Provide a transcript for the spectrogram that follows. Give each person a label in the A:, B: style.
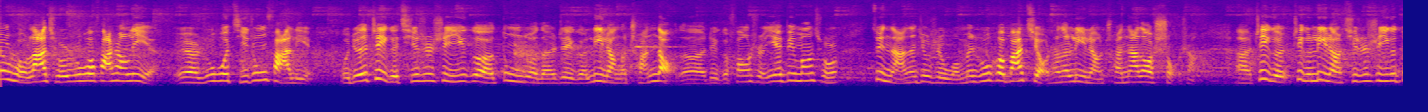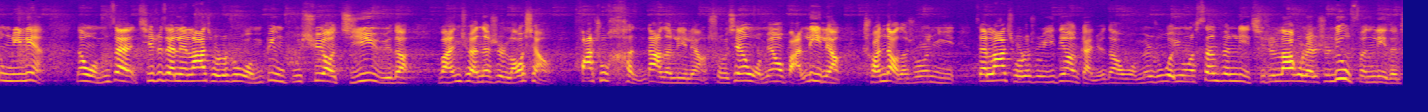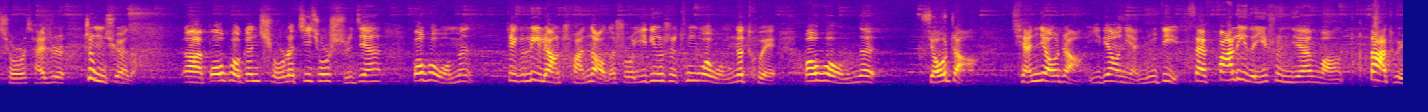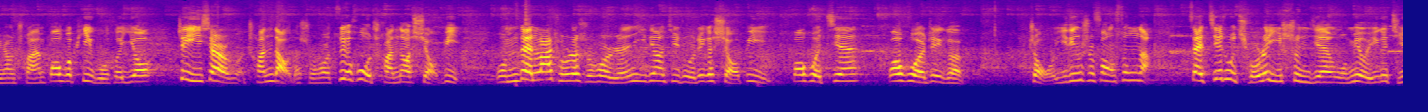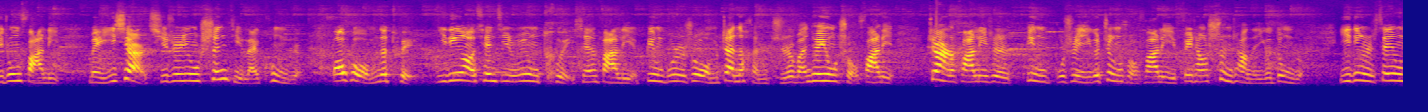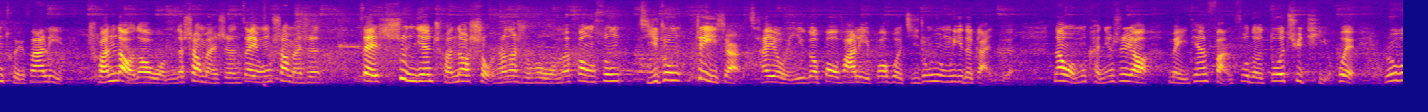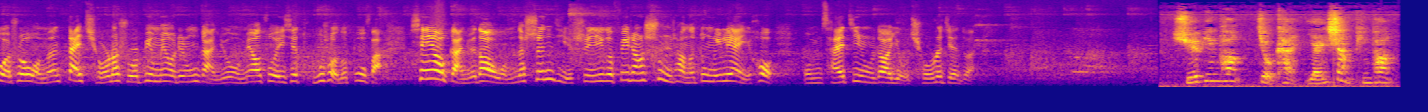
A: 正手拉球，如何发上力，呃，如何集中发力。我觉得这个其实是一个动作的这个力量的传导的这个方式，因为乒乓球最难的就是我们如何把脚上的力量传达到手上，啊，这个这个力量其实是一个动力链。那我们在其实，在练拉球的时候，我们并不需要急于的完全的是老想发出很大的力量。首先，我们要把力量传导的时候，你在拉球的时候一定要感觉到，我们如果用了三分力，其实拉过来的是六分力的球才是正确的。呃，包括跟球的击球时间，包括我们。这个力量传导的时候，一定是通过我们的腿，包括我们的脚掌、前脚掌，一定要粘住地，在发力的一瞬间往大腿上传，包括屁股和腰这一下传导的时候，最后传到小臂。我们在拉球的时候，人一定要记住，这个小臂、包括肩、包括这个肘，一定是放松的。在接触球的一瞬间，我们有一个集中发力，每一下其实用身体来控制。包括我们的腿，一定要先记住用腿先发力，并不是说我们站得很直，完全用手发力，这样的发力是并不是一个正手发力非常顺畅的一个动作。一定是先用腿发力，传导到我们的上半身，再用上半身，在瞬间传到手上的时候，我们放松集中，这一下才有一个爆发力，包括集中用力的感觉。那我们肯定是要每天反复的多去体会。如果说我们带球的时候并没有这种感觉，我们要做一些徒手的步伐，先要感觉到我们的身体是一个非常顺畅的动力链，以后我们才进入到有球的阶段。
B: 学乒乓就看岩上乒乓。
